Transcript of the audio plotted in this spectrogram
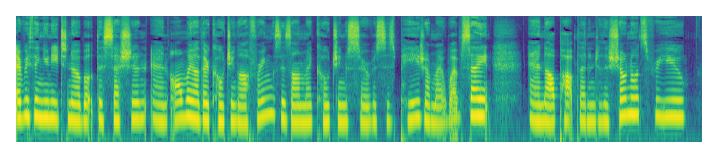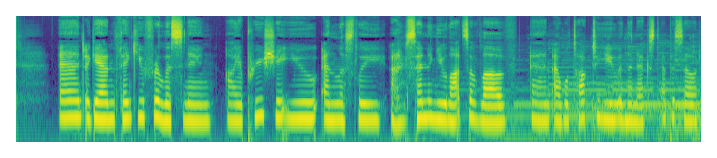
Everything you need to know about this session and all my other coaching offerings is on my coaching services page on my website, and I'll pop that into the show notes for you. And again, thank you for listening. I appreciate you endlessly. I'm sending you lots of love, and I will talk to you in the next episode.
